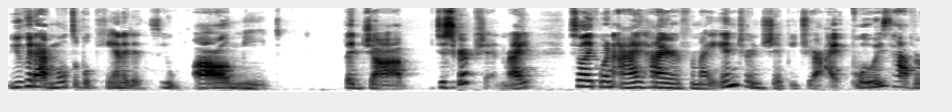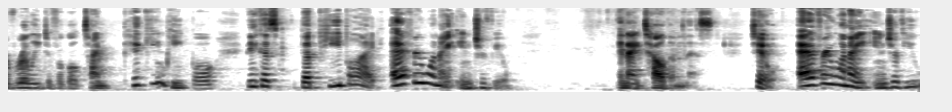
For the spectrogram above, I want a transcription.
you could have multiple candidates who all meet the job description, right? So, like when I hire for my internship each year, I always have a really difficult time picking people because the people I, everyone I interview, and I tell them this too, everyone I interview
